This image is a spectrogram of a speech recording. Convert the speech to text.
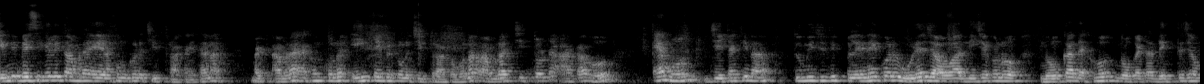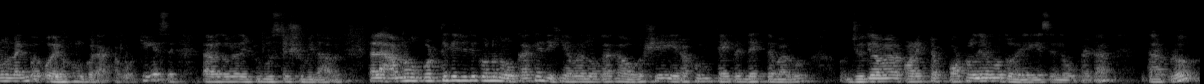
এমনি বেসিক্যালি তো আমরা এরকম করে চিত্র আঁকাই, তাই না? বাট আমরা এখন কোনো এই টাইপের কোনো চিত্র আঁকাবো না, আমরা চিত্রটা আঁকাবো এমন যেটা কিনা তুমি যদি প্লেনে করে উড়ে যাও আর নিচে কোনো নৌকা দেখো, নৌকাটা দেখতে যেমন লাগবে ওই রকম করে আঁকাবো, ঠিক আছে? তাহলে তোমাদের একটু বুঝতে সুবিধা হবে। তাহলে আমরা উপর থেকে যদি কোনো নৌকাকে দেখি, আমরা নৌকাকে অবশ্যই এরকম টাইপের দেখতে পারব। যদিও আমার অনেকটা পটলের মতো হয়ে গেছে নৌকাটা, তারপরেও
